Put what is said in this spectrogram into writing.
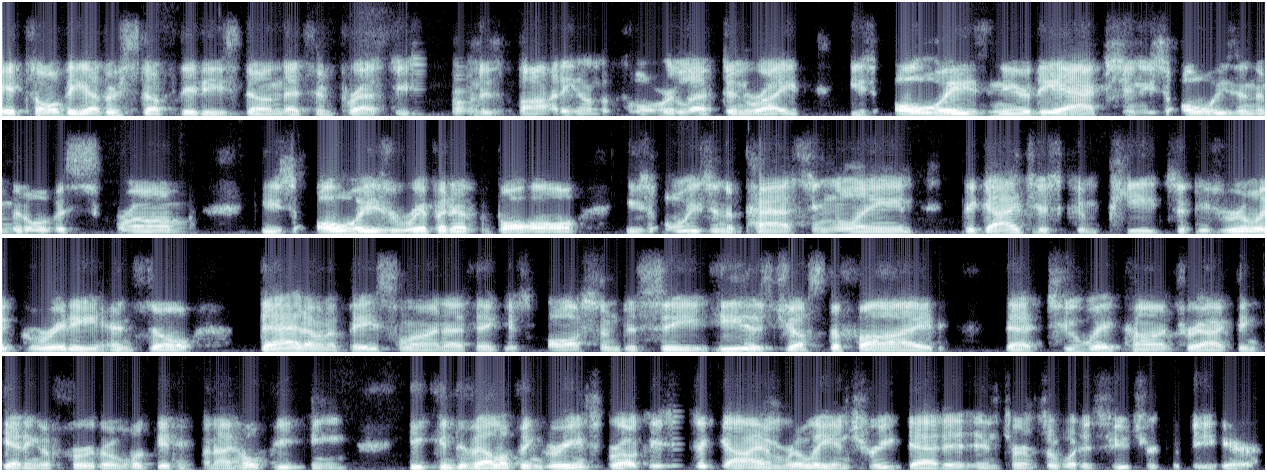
It's all the other stuff that he's done that's impressed. He's thrown his body on the floor left and right. He's always near the action. He's always in the middle of a scrum. He's always ripping at the ball. He's always in the passing lane. The guy just competes and he's really gritty. And so that on a baseline, I think is awesome to see. He has justified that two-way contract and getting a further look at him. And I hope he can he can develop in Greensboro. He's a guy I'm really intrigued at in terms of what his future could be here.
